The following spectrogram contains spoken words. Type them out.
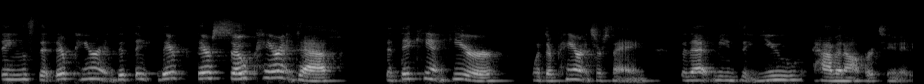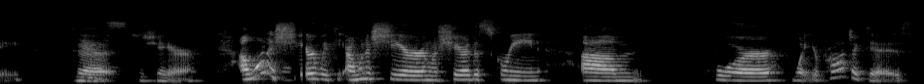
things that their parent, that they, they're, they're so parent deaf that they can't hear what their parents are saying but that means that you have an opportunity to, Yes. to share. I want to share with you i want to share i'm going to share the screen um, for what your project is.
